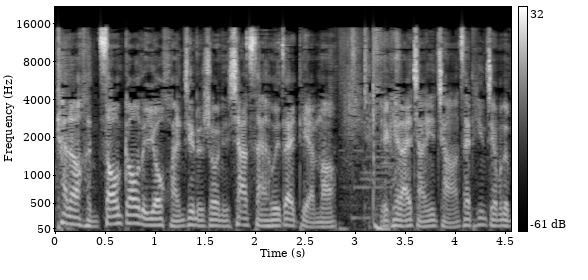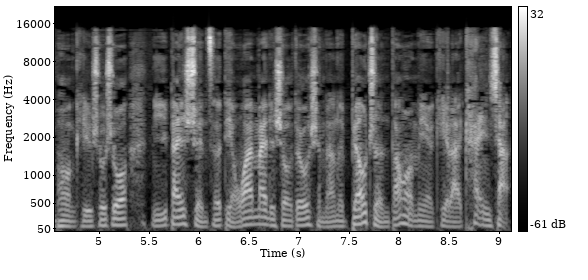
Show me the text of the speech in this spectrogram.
看到很糟糕的一个环境的时候，你下次还会再点吗？也可以来讲一讲，在听节目的朋友可以说说你一般选择点外卖的时候都有什么样的标准。待会儿我们也可以来看一下，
